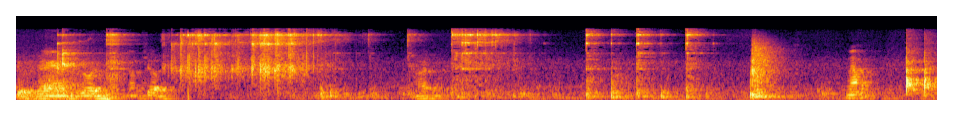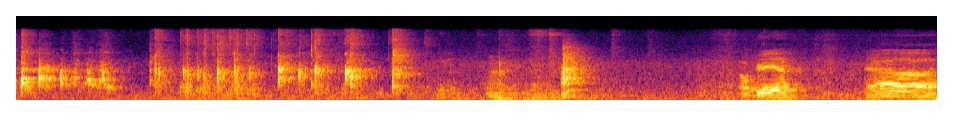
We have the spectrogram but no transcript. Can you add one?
Thử cho em luôn năm châm Đấy. nắp ok à,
